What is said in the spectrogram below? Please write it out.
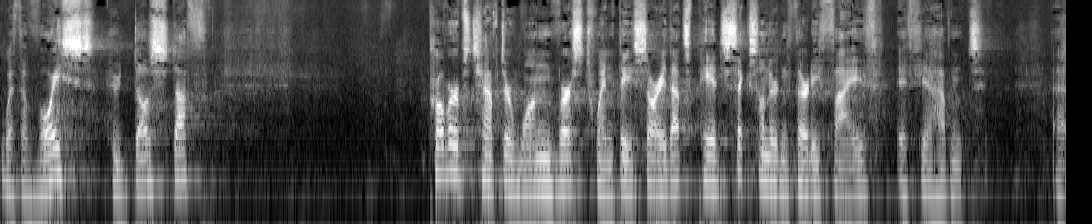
with a voice who does stuff. Proverbs chapter 1, verse 20. Sorry, that's page 635 if you haven't, uh,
